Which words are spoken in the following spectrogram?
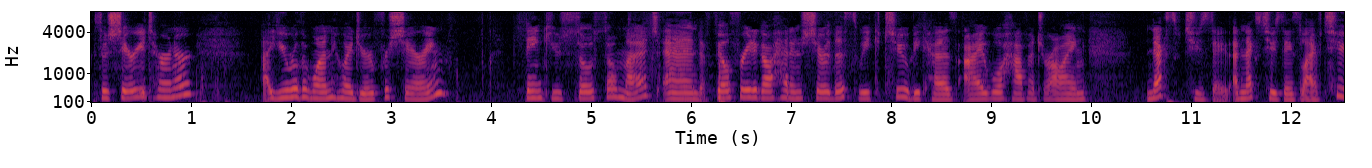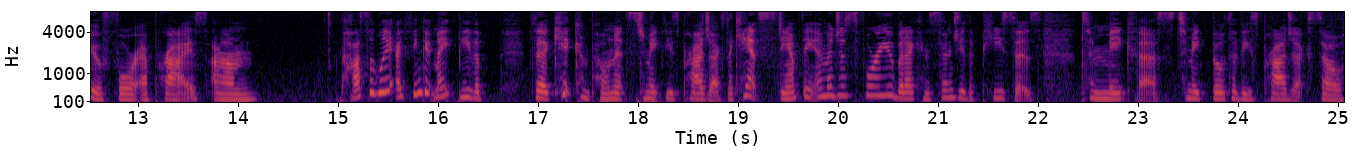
So Sherry Turner, uh, you were the one who I drew for sharing. Thank you so, so much. And feel free to go ahead and share this week too, because I will have a drawing next Tuesday, uh, next Tuesday's live too for a prize. Um, possibly, I think it might be the the kit components to make these projects. I can't stamp the images for you, but I can send you the pieces to make this, to make both of these projects. So,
